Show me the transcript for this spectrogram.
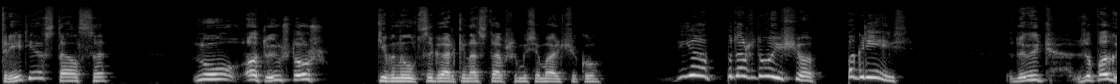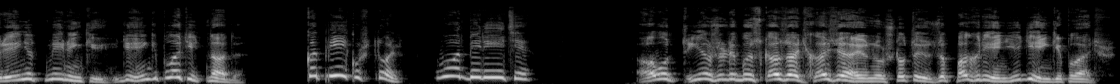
Третий остался. — Ну, а ты что ж? — кивнул Цыгаркин оставшемуся мальчику. — Я подожду еще, погреюсь. — Да ведь за погренет, миленький, деньги платить надо. — Копейку, что ли? Вот, берите. — А вот ежели бы сказать хозяину, что ты за погренье деньги платишь,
